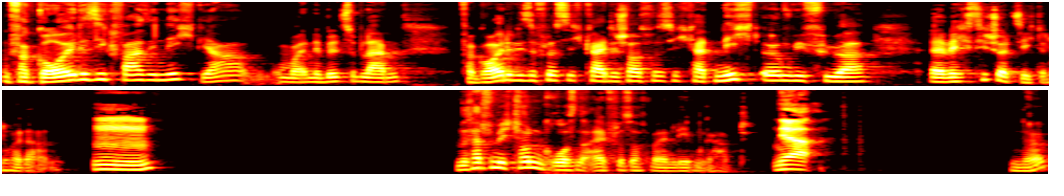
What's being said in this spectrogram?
Und vergeude sie quasi nicht, ja, um mal in dem Bild zu bleiben, vergeude diese Flüssigkeit, die Schausflüssigkeit nicht irgendwie für, äh, welches T-Shirt ziehe ich denn heute an? Mhm. Und das hat für mich schon einen großen Einfluss auf mein Leben gehabt. Ja. Ne?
